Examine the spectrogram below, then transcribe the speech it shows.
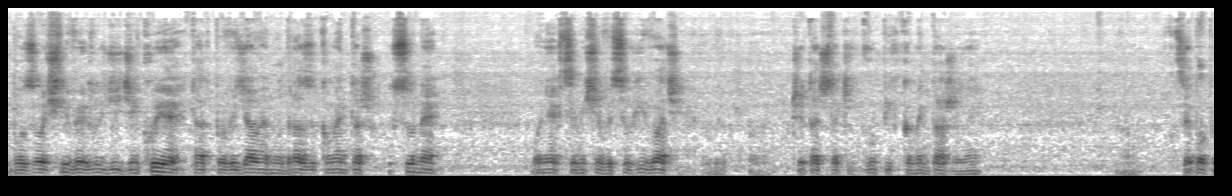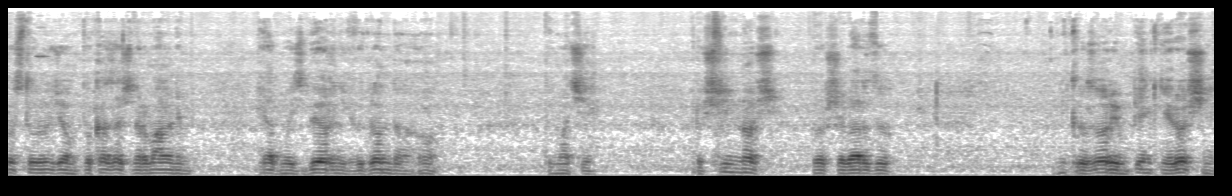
bo złośliwych ludzi dziękuję. Tak powiedziałem, od razu komentarz usunę, bo nie chce mi się wysłuchiwać, czytać takich głupich komentarzy. Nie? No, chcę po prostu ludziom pokazać normalnym, jak mój zbiornik wygląda. O, tu macie roślinność, proszę bardzo. Mikrozorium pięknie rośnie.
